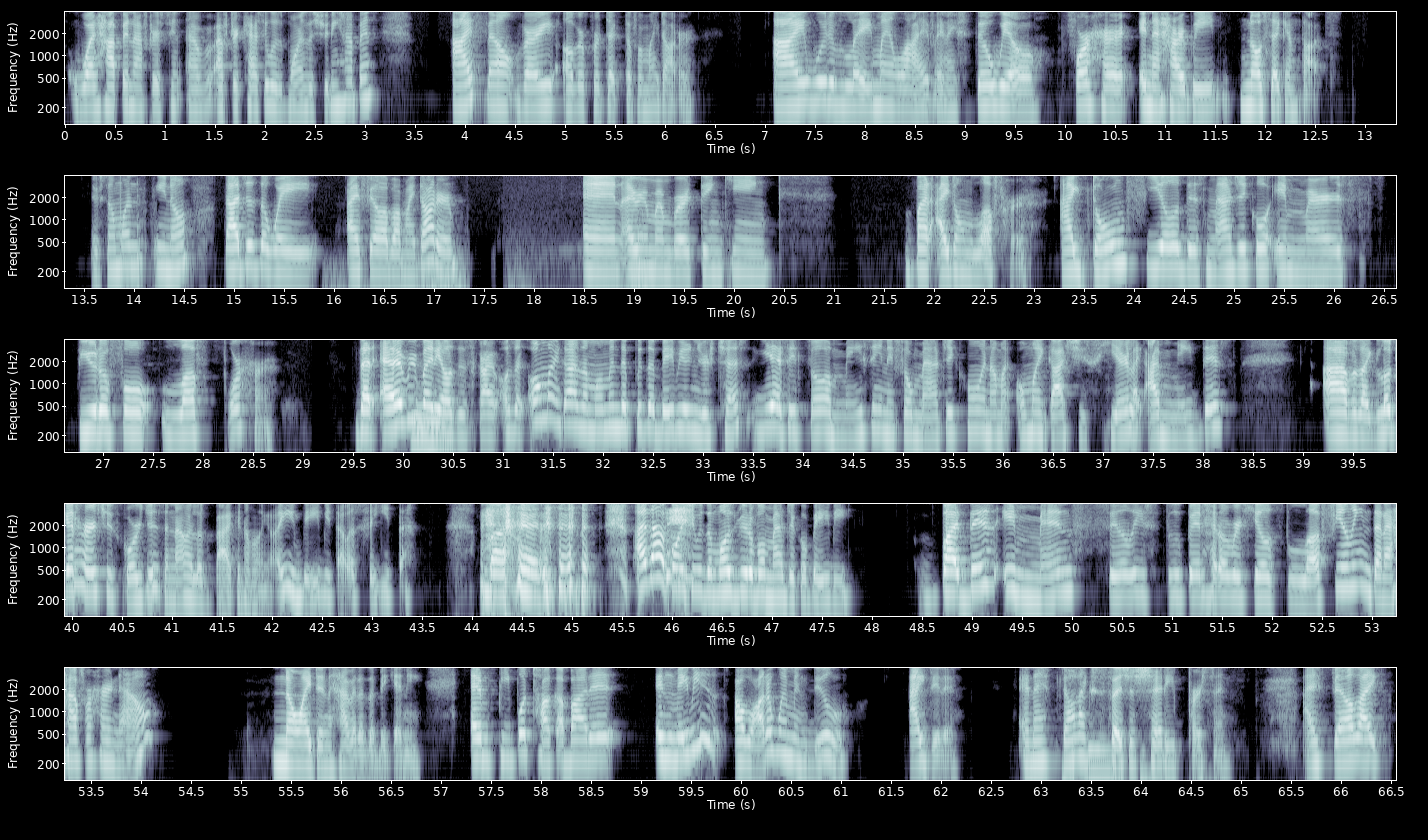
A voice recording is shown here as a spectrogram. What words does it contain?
what happened after after Cassie was born, the shooting happened. I felt very overprotective of my daughter. I would have laid my life, and I still will, for her in a heartbeat, no second thoughts. If someone, you know, that's just the way I feel about my daughter. And I remember thinking, but I don't love her. I don't feel this magical, immersed, beautiful love for her. that everybody Mm. else described. I was like, oh my God, the moment they put the baby on your chest, yes, it felt amazing. and It felt magical. And I'm like, oh my God, she's here. Like, I made this. I was like, look at her. She's gorgeous. And now I look back and I'm like, ay, baby, that was feita. But at that point, she was the most beautiful, magical baby. But this immense, silly, stupid, head over heels love feeling that I have for her now, no, I didn't have it at the beginning. And people talk about it, and maybe a lot of women do. I didn't. And I felt like Mhm. such a shitty person. I felt like,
